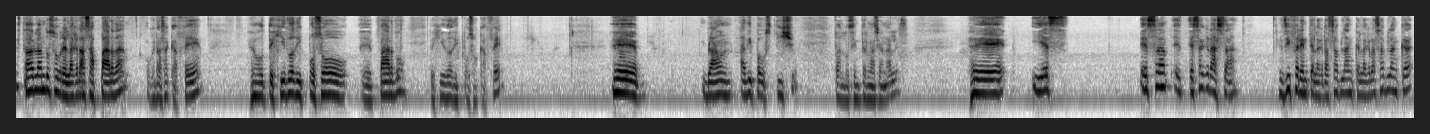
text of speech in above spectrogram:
Estaba hablando sobre la grasa parda o grasa café o tejido adiposo eh, pardo, tejido adiposo café. Eh, brown adipose tissue para los internacionales. Eh, y es esa, esa grasa es diferente a la grasa blanca. La grasa blanca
